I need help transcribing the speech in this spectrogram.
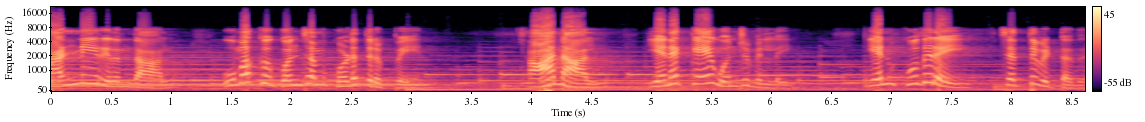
தண்ணீர் இருந்தால் உமக்கு கொஞ்சம் கொடுத்திருப்பேன். ஆனால் எனக்கே ஒன்றுமில்லை. என் குதிரை செத்துவிட்டது.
